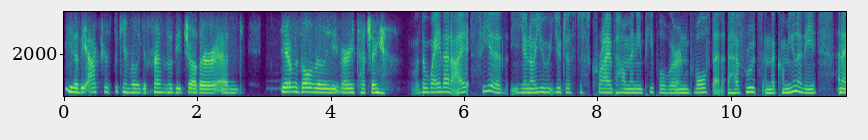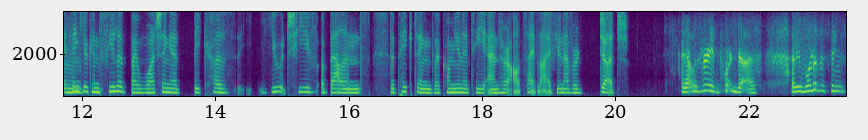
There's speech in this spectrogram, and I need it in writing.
you know, the actors became really good friends with each other. And yeah, it was all really very touching. the way that I see it, you know, you, you just described how many people were involved that have roots in the community. And mm. I think mm. you can feel it by watching it because you achieve a balance depicting the community and her outside life. You never judge. And that was very important to us. I mean, one of the things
